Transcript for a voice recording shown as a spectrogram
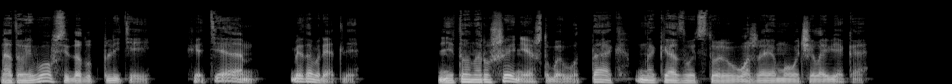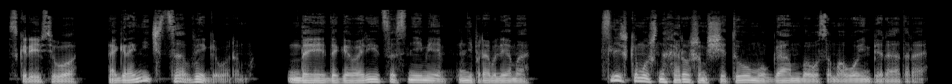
а то и вовсе дадут плетей. Хотя это вряд ли. Не то нарушение, чтобы вот так наказывать столь уважаемого человека. Скорее всего, ограничиться выговором. Да и договориться с ними не проблема. Слишком уж на хорошем счету Мугамба у самого императора.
